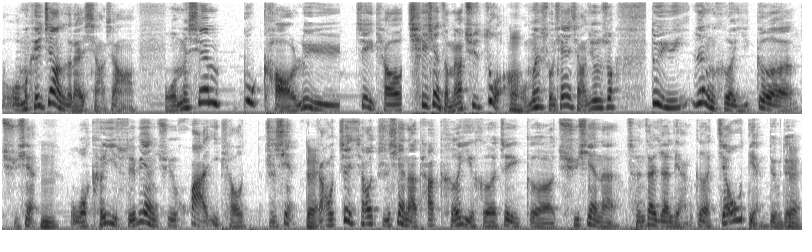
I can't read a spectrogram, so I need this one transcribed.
我们可以这样子来想象啊，我们先不考虑这条切线怎么样去做啊，嗯我们首先想就是说，对于任何一个曲线，嗯，我可以随便去画一条直线，对然后这条直线呢，它可以和这个曲线呢存在着两个交点，对不对？对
